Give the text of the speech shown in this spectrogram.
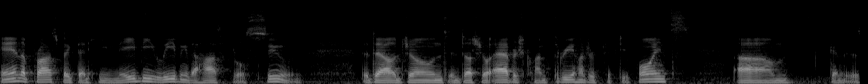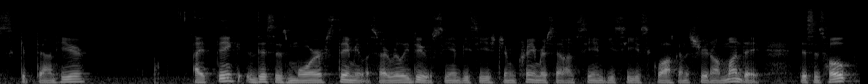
and the prospect that he may be leaving the hospital soon. The Dow Jones Industrial Average climbed 350 points. Um, gonna just skip down here. I think this is more stimulus. I really do. CNBC's Jim Cramer said on CNBC's Squawk on the Street on Monday. This is hope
